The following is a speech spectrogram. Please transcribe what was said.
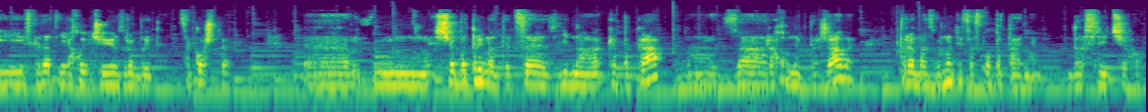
і сказати, я хочу її зробити. Це коштує. Е, Щоб отримати це згідно КПК за рахунок держави, треба звернутися з клопотанням до слідчого.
